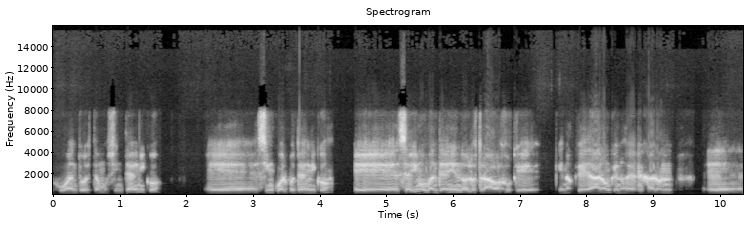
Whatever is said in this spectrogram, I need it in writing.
Juventud, estamos sin técnico, eh, sin cuerpo técnico. Eh, seguimos manteniendo los trabajos que, que nos quedaron, que nos dejaron eh,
